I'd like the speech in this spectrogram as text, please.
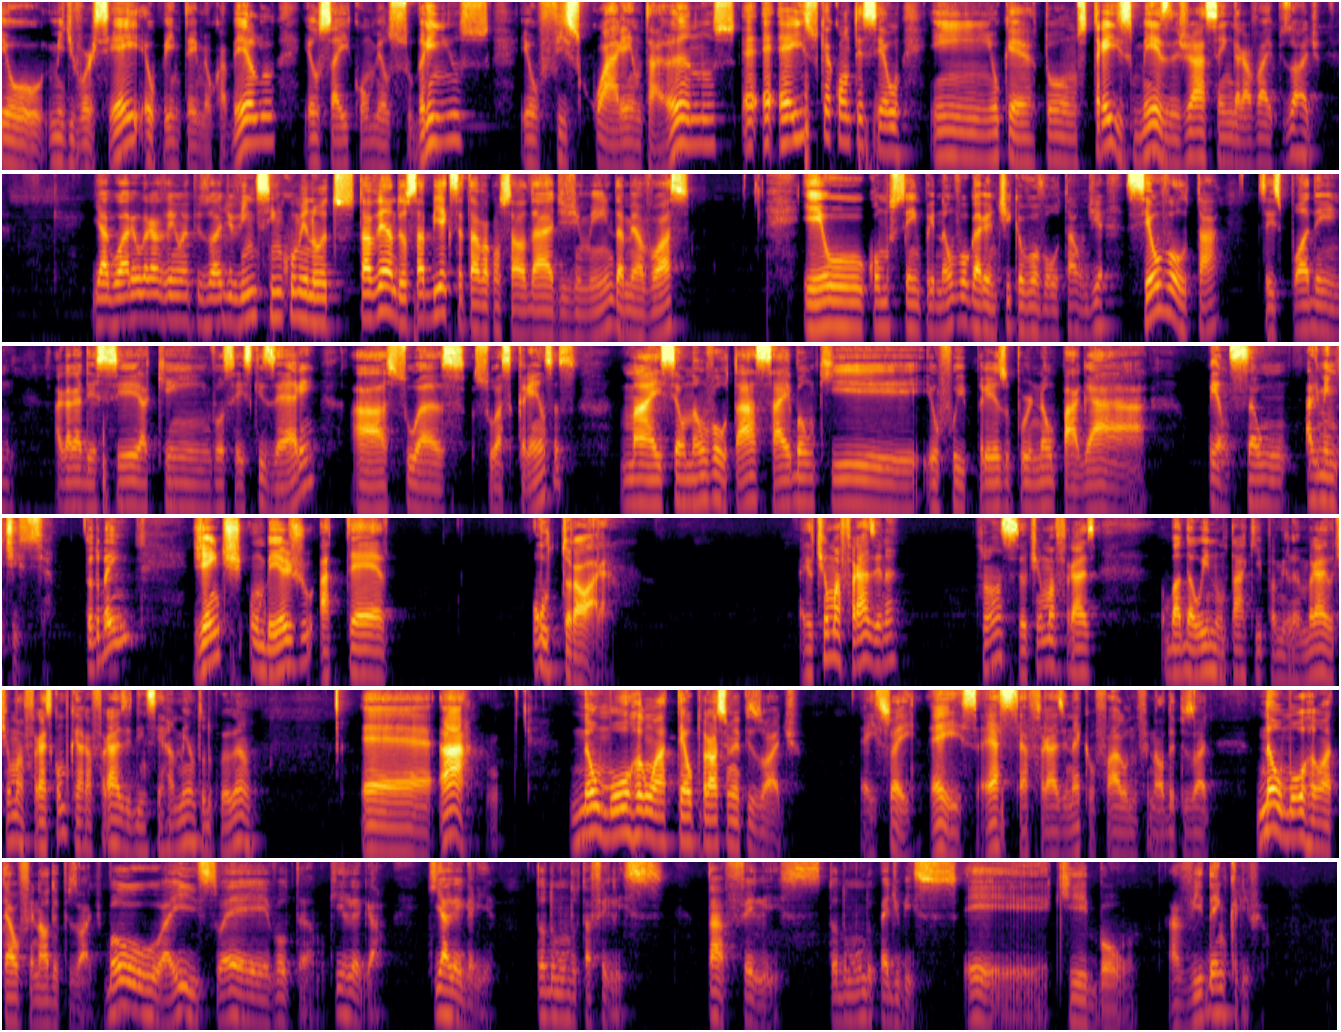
Eu me divorciei, eu pintei meu cabelo, eu saí com meus sobrinhos, eu fiz 40 anos. É, é, é isso que aconteceu em o quê? Tô uns três meses já sem gravar episódio. E agora eu gravei um episódio de 25 minutos. Tá vendo? Eu sabia que você tava com saudade de mim, da minha voz. Eu, como sempre, não vou garantir que eu vou voltar um dia. Se eu voltar, vocês podem agradecer a quem vocês quiserem, as suas, suas crenças. Mas se eu não voltar, saibam que eu fui preso por não pagar pensão alimentícia. Tudo bem? Gente, um beijo. Até outrora. Eu tinha uma frase, né? Nossa, eu tinha uma frase. O Badawi não tá aqui para me lembrar. Eu tinha uma frase. Como que era a frase de encerramento do programa? É... Ah, não morram até o próximo episódio. É isso aí. É isso. Essa é a frase, né, que eu falo no final do episódio. Não morram até o final do episódio. Boa, isso, é, voltamos. Que legal. Que alegria. Todo mundo tá feliz. Tá feliz. Todo mundo pede bis. E que bom. A vida é incrível.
